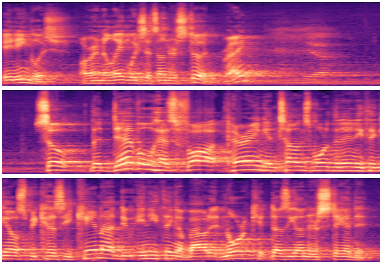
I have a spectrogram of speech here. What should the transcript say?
in English or in a language that's understood, right? Yeah. So the devil has fought praying in tongues more than anything else because he cannot do anything about it, nor does he understand it.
